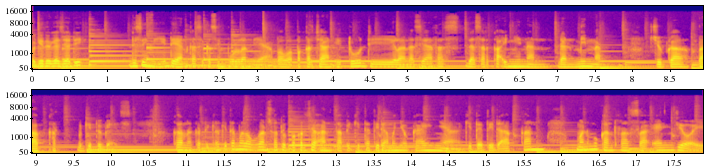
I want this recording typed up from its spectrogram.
Begitu guys, jadi di sini Dean kasih kesimpulan ya bahwa pekerjaan itu dilandasi atas dasar keinginan dan minat juga bakat begitu guys. Karena ketika kita melakukan suatu pekerjaan tapi kita tidak menyukainya kita tidak akan menemukan rasa enjoy.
